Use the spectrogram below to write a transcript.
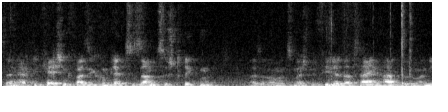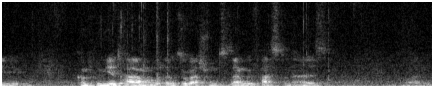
seine Application quasi komplett zusammenzustricken. Also wenn man zum Beispiel viele Dateien hat, will man die komprimiert haben oder sogar schon zusammengefasst und alles. Und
